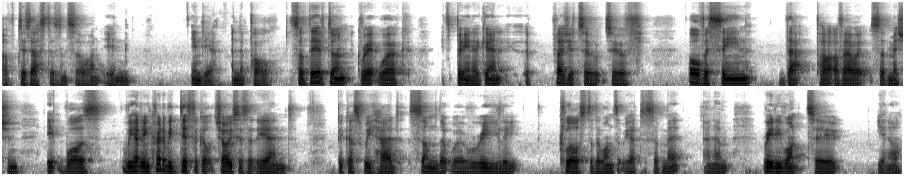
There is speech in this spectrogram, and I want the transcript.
of disasters and so on in India and Nepal. So they've done great work. It's been, again, a pleasure to to have overseen that part of our submission. It was we had incredibly difficult choices at the end because we had some that were really close to the ones that we had to submit, and um, really want to, you know,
